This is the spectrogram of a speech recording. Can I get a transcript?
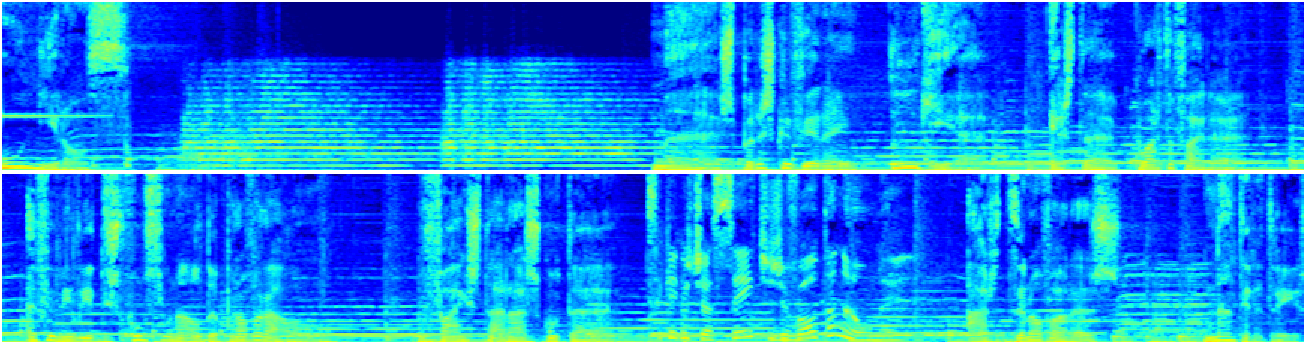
Uniram-se. Mas para escreverem um guia. Esta quarta-feira, A família disfuncional da Provaral vai estar à escuta Você quer que eu te aceite de volta, não, né? às 19 horas na Antena 3.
